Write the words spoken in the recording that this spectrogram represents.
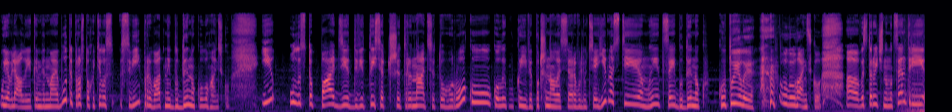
уявляли, яким він має бути. Просто хотіли свій приватний будинок у Луганську. І у листопаді 2013 року, коли в Києві починалася революція гідності, ми цей будинок. Купили у Луганську в історичному центрі.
